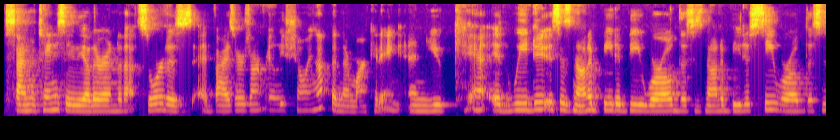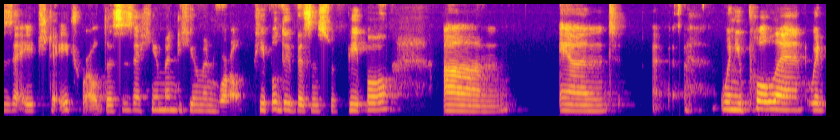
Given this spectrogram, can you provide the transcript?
simultaneously the other end of that sword is advisors aren't really showing up in their marketing. And you can't it, we do this is not a b2b world. This is not a b2c world. This is a h to h world. This is a human to human world. People do business with people um, and when you pull in when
